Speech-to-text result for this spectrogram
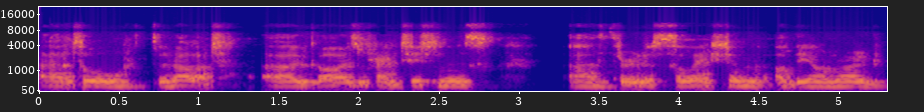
uh, tool developed uh, guides practitioners through the selection of the on-road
